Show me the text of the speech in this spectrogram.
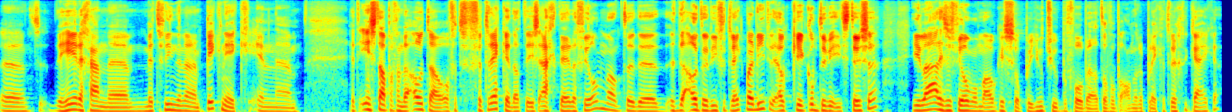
Eh, de heren gaan eh, met vrienden naar een picknick en... het instappen van de auto of het vertrekken, dat is eigenlijk de hele film. Want de, de auto die vertrekt maar niet. En elke keer komt er weer iets tussen. Hilarische film om ook eens op YouTube bijvoorbeeld of op andere plekken terug te kijken.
